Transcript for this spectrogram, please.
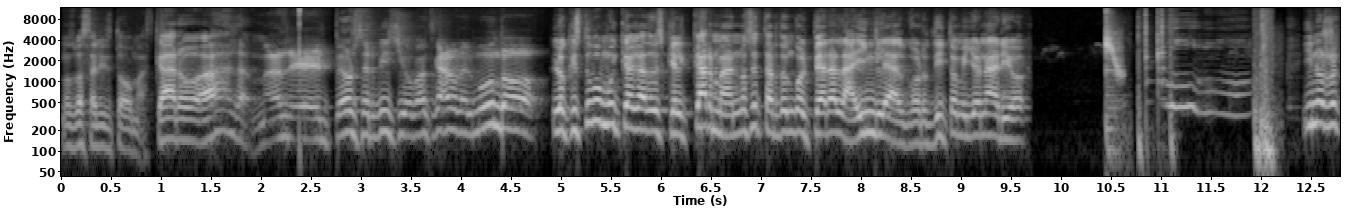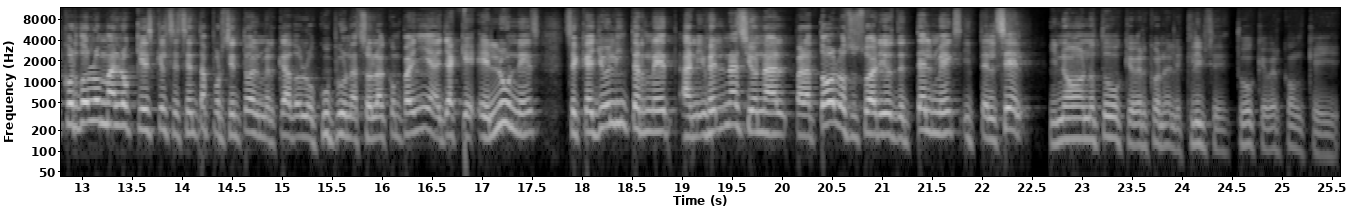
nos va a salir todo más caro. ¡Ah, la madre! El peor servicio más caro del mundo. Lo que estuvo muy cagado es que el karma no se tardó en golpear a la ingle al gordito millonario y nos recordó lo malo que es que el 60% del mercado lo ocupe una sola compañía, ya que el lunes se cayó el Internet a nivel nacional para todos los usuarios de Telmex y Telcel. Y no, no tuvo que ver con el eclipse, tuvo que ver con que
